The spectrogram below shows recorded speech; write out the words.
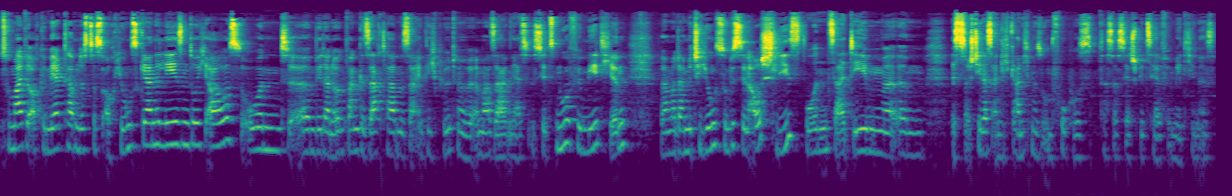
zumal wir auch gemerkt haben, dass das auch Jungs gerne lesen durchaus und äh, wir dann irgendwann gesagt haben, es ist eigentlich blöd, wenn wir immer sagen, ja, es ist jetzt nur für Mädchen, weil man damit die Jungs so ein bisschen ausschließt und seitdem ähm, ist, steht das eigentlich gar nicht mehr so im Fokus, dass das jetzt speziell für Mädchen ist.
